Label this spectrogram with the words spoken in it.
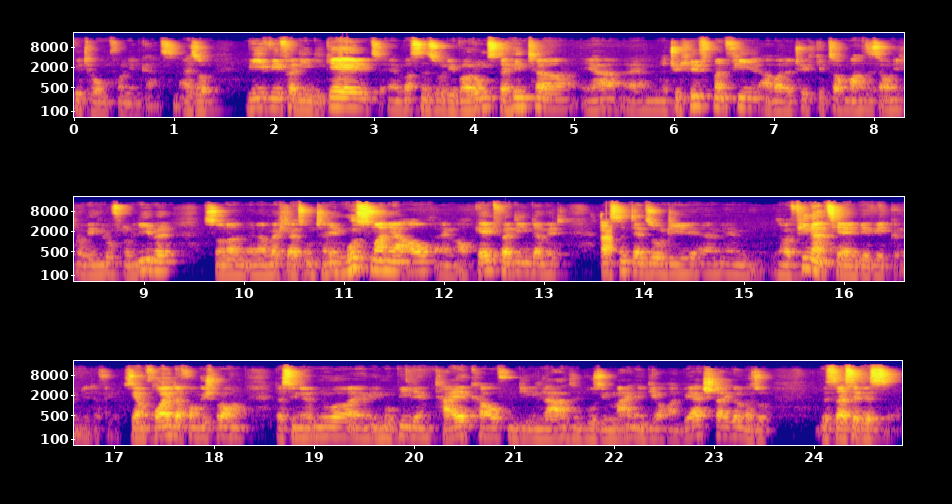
betont von dem Ganzen? Also wie, wie verdienen die Geld, äh, was sind so die Warums dahinter, ja, ähm, natürlich hilft man viel, aber natürlich gibt's auch, machen sie es auch nicht nur wegen Luft und Liebe, sondern man möchte als Unternehmen, muss man ja auch, ähm, auch Geld verdienen damit. Was sind denn so die ähm, wir, finanziellen Beweggründe dafür? Sie haben vorhin davon gesprochen, dass sie nur ähm, Immobilien teilkaufen, die in Lagen sind, wo sie meinen, die auch an Wertsteigerung, also das heißt ja das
